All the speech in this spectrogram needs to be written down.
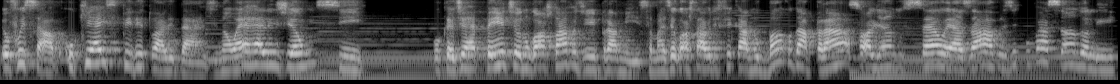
eu fui salva. O que é espiritualidade? Não é religião em si. Porque de repente eu não gostava de ir para a missa, mas eu gostava de ficar no banco da praça, olhando o céu e as árvores e conversando ali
